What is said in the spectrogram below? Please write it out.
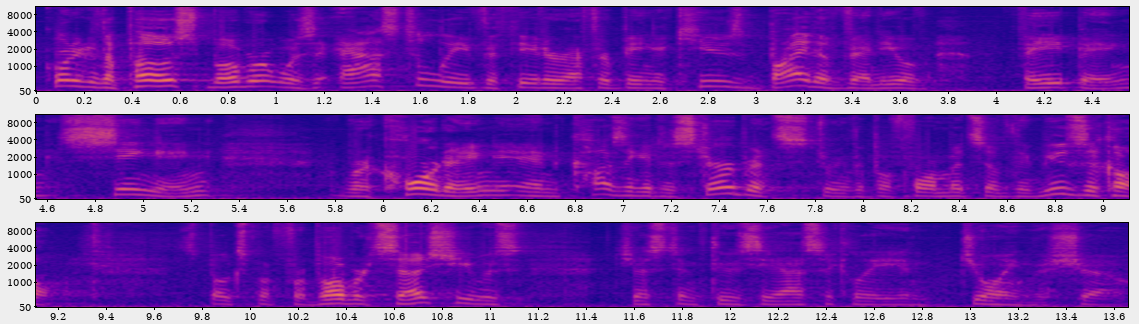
According to the Post, Boebert was asked to leave the theater after being accused by the venue of vaping, singing, recording, and causing a disturbance during the performance of the musical. Spokesman for Boebert says she was just enthusiastically enjoying the show.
